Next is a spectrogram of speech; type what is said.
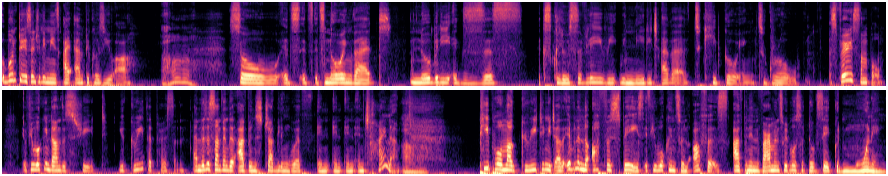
Ubuntu essentially means I am because you are. ah, So it's it's it's knowing that nobody exists exclusively. We we need each other to keep going, to grow. It's very simple. If you're walking down the street, you greet that person. And this is something that I've been struggling with in, in, in, in China. ah, People not greeting each other, even in the office space. If you walk into an office, I've been in environments where people also don't say good morning.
